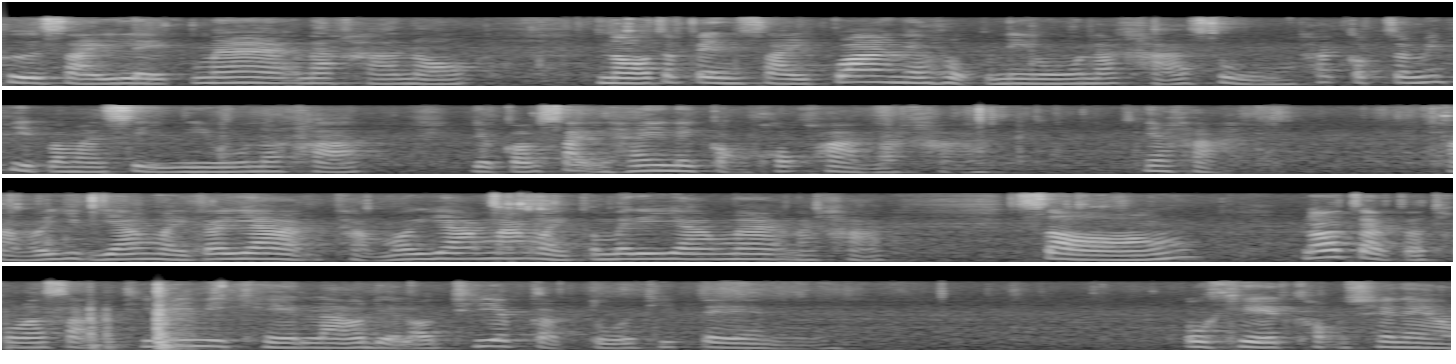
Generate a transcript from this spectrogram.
คือไซส์เล็กมากนะคะน้องน้องจะเป็นไซส์กว้างใน 6 นิ้วนะคะ สูงถ้าก๊อฟจำไม่ผิดประมาณ 4 นิ้วนะคะ เดี๋ยวก็ใส่ให้ในกล่องข้อความนะคะ เนี่ยค่ะ ถามว่าหยิบยากไหมก็ยาก ถามว่ายากมากไหมก็ไม่ได้ยากมากนะคะ 2. นอกจากจะโทรศัพท์ที่ไม่มีเคสแล้ว เดี๋ยวเราเทียบกับตัวที่เป็น O Case ของ Chanel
